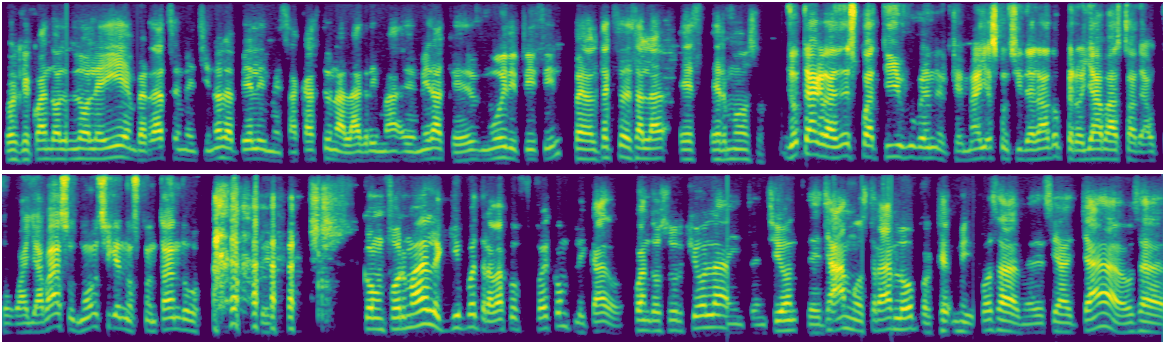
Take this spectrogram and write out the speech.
porque cuando lo leí en verdad se me enchinó la piel y me sacaste una lágrima. Eh, mira que es muy difícil, pero el texto de Sala es hermoso. Yo te agradezco a ti, Rubén, el que me hayas considerado, pero ya basta de autoguayabazos, ¿no? Síguenos contando. conformar el equipo de trabajo fue complicado. Cuando surgió la intención de ya mostrarlo, porque mi esposa me decía, ya, o sea,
